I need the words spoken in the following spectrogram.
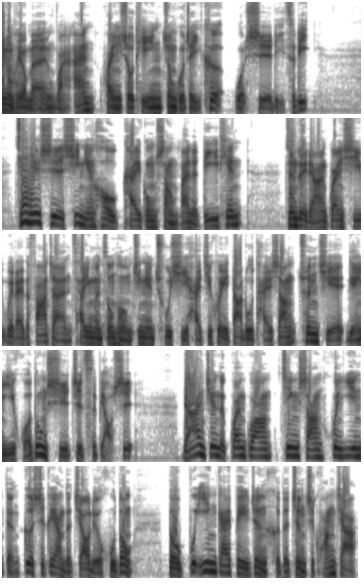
听众朋友们，晚安，欢迎收听《中国这一刻》，我是李自立。今天是新年后开工上班的第一天。针对两岸关系未来的发展，蔡英文总统今天出席海基会大陆台商春节联谊活动时致辞表示，两岸间的观光、经商、婚姻等各式各样的交流互动，都不应该被任何的政治框架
